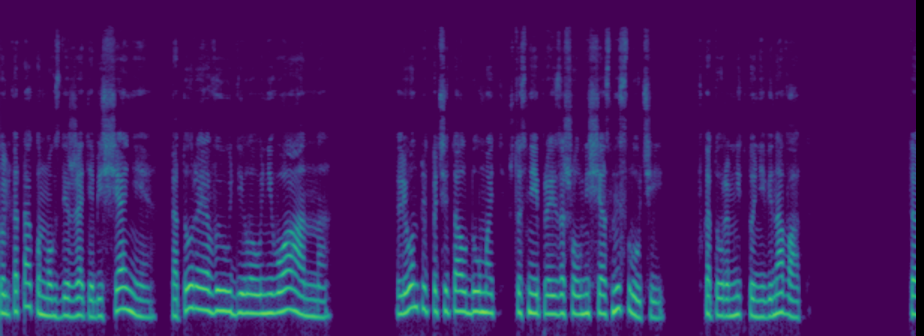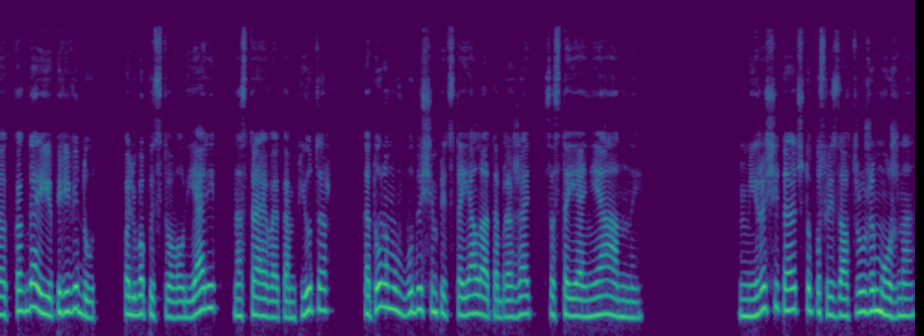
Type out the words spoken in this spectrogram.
только так он мог сдержать обещание, которое выудила у него Анна. Леон предпочитал думать, что с ней произошел несчастный случай, в котором никто не виноват. «Так когда ее переведут?» – полюбопытствовал Ярик, настраивая компьютер, которому в будущем предстояло отображать состояние Анны. «Мира считает, что послезавтра уже можно».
